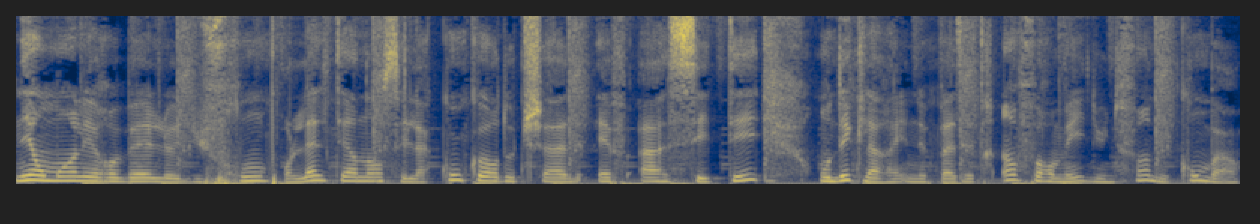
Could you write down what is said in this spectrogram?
Néanmoins, les rebelles du Front pour l'alternance et la concorde au Tchad, FACT, ont déclaré ne pas être informés d'une fin des combats.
